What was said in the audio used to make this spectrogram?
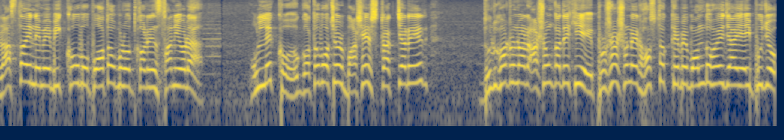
রাস্তায় নেমে বিক্ষোভ ও পথ অবরোধ করেন স্থানীয়রা। উল্লেখ্য, গত বছর বাঁশের স্ট্রাকচারের দুর্ঘটনার আশঙ্কা দেখিয়ে প্রশাসনের হস্তক্ষেপে বন্ধ হয়ে যায় এই পুজো।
